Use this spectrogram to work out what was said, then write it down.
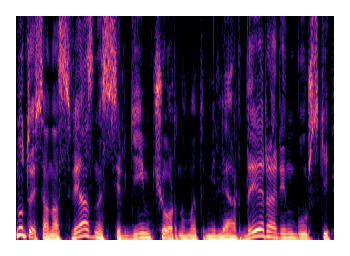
ну, то есть она связана с Сергеем Черным, это миллиардер оренбургский,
